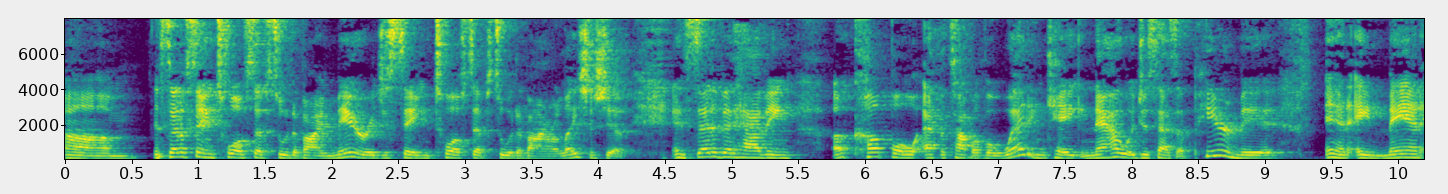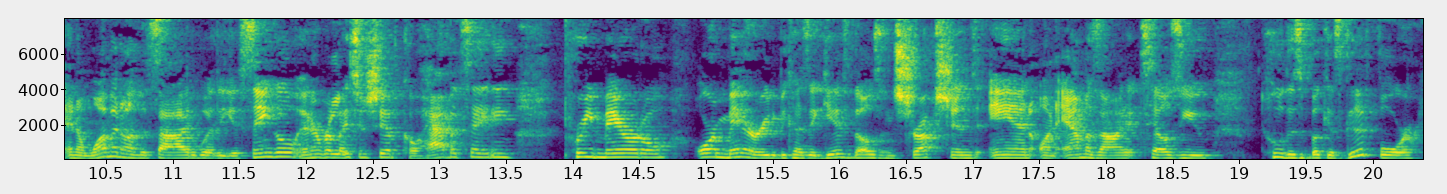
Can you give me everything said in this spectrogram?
um, instead of saying 12 steps to a divine marriage, it's saying 12 steps to a divine relationship. Instead of it having a couple at the top of a wedding cake, now it just has a pyramid and a man and a woman on the side, whether you're single, in a relationship, cohabitating, premarital, or married, because it gives those instructions. And on Amazon, it tells you who this book is good for.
